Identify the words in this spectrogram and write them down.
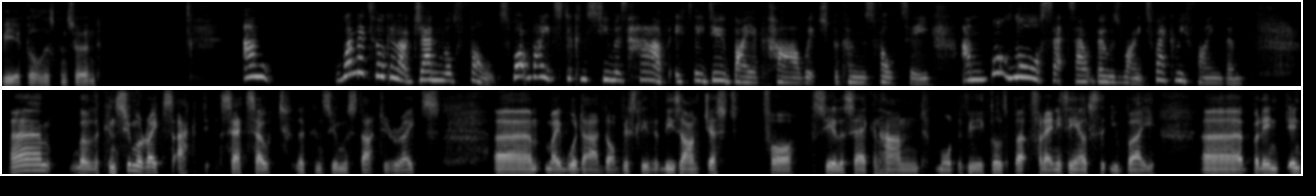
vehicle is concerned. And when we're talking about general faults, what rights do consumers have if they do buy a car which becomes faulty? And what law sets out those rights? Where can we find them? Um, well, the Consumer Rights Act sets out the consumer statutory rights. Um, I would add, obviously, that these aren't just for sale of second-hand motor vehicles, but for anything else that you buy. Uh, but in, in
